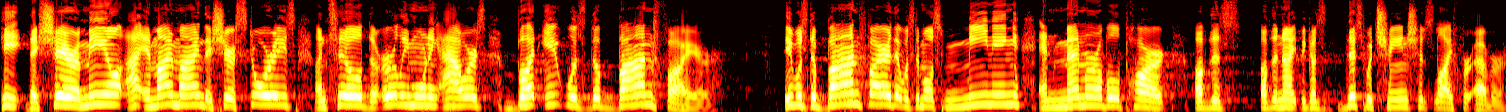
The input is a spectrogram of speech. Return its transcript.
He, they share a meal. I, in my mind, they share stories until the early morning hours, but it was the bonfire. It was the bonfire that was the most meaning and memorable part of, this, of the night because this would change his life forever.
